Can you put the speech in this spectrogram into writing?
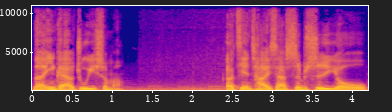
那应该要注意什么？要检查一下是不是有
